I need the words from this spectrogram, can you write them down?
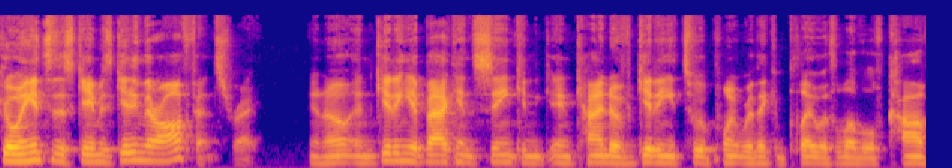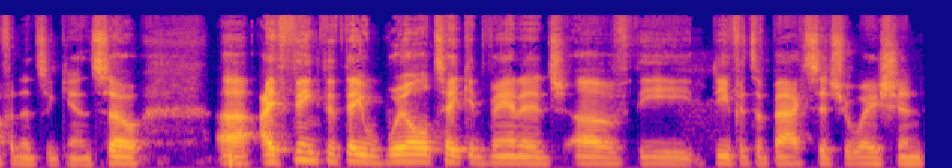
going into this game is getting their offense right, you know, and getting it back in sync and, and kind of getting it to a point where they can play with a level of confidence again. So uh, I think that they will take advantage of the defensive back situation.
